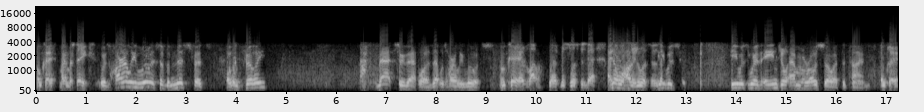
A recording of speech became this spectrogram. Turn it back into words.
Okay, my mistake. It was Harley Lewis of the Misfits from Philly. That's who that was. That was Harley Lewis. Okay, I've, I've mislisted that. I know who Harley Lewis is. He was he was with Angel Amoroso at the time, Okay.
